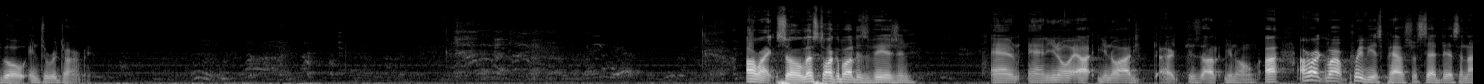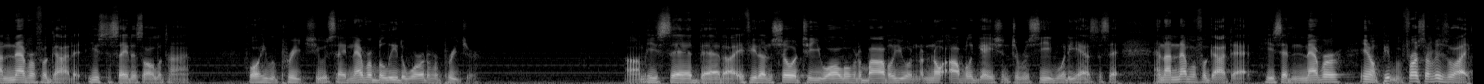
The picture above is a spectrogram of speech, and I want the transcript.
go into retirement. All right, so let's talk about this vision, and and you know I, you know I because I, I, you know I, I heard my previous pastor said this and I never forgot it. He used to say this all the time, before he would preach. He would say, "Never believe the word of a preacher." Um, he said that uh, if he doesn't show it to you all over the Bible, you have no obligation to receive what he has to say. And I never forgot that. He said, "Never." You know, people first of all, he's like,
